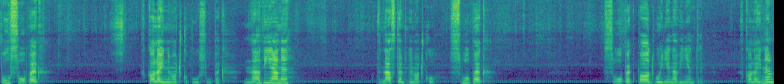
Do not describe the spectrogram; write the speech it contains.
Półsłupek, w kolejnym oczku półsłupek. Nawijany, w następnym oczku słupek, słupek podwójnie nawinięty. W kolejnym.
